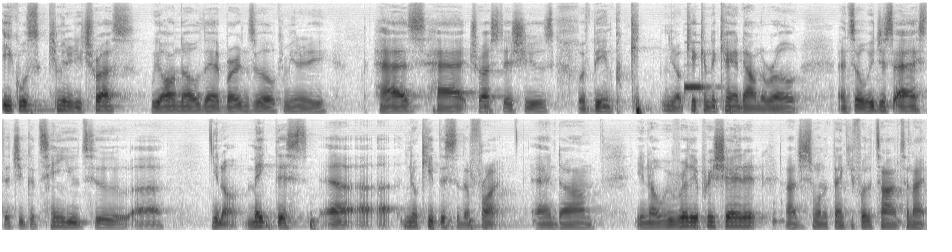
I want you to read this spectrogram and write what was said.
equals community trust. We all know that Burtonsville community has had trust issues with being, you know, kicking the can down the road. And so we just ask that you continue to, uh, you know, make this, uh, uh, uh you know, keep this in the front. And, um, you know, we really appreciate it. I just want to thank you for the time tonight.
